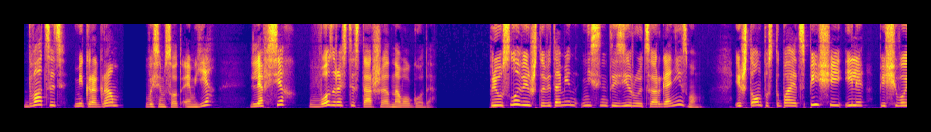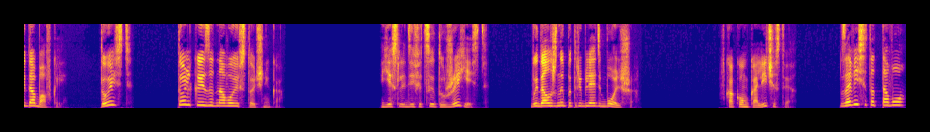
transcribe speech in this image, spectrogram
20 микрограмм 800 МЕ для всех в возрасте старше одного года. При условии, что витамин не синтезируется организмом и что он поступает с пищей или пищевой добавкой, то есть только из одного источника. Если дефицит уже есть, вы должны потреблять больше. В каком количестве? Зависит от того,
